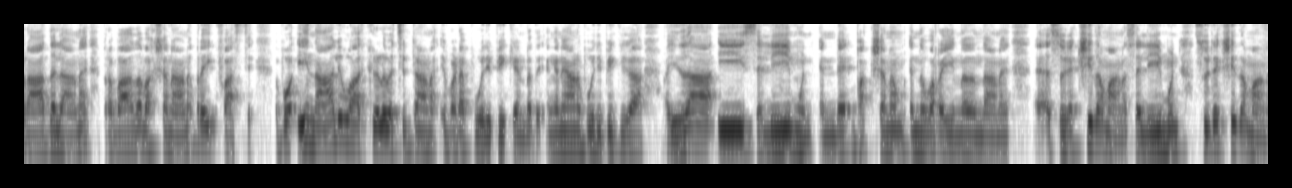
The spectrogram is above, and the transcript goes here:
പ്രാതലാണ് പ്രഭാത ഭക്ഷണമാണ് ബ്രേക്ക്ഫാസ്റ്റ്. അപ്പോൾ ഈ നാല് വാക്കുകൾ വെച്ചിട്ടാണ് ഇവിടെ പൂരിപ്പിക്കേണ്ടത്. എങ്ങനെയാണ് പൂരിപ്പിക്കുക? ഇതാ ഈ സലീമുൻ എന്റെ ഭക്ഷണം എന്ന് പറയുന്നത് എന്താണ്? ഏഹ്, സുരക്ഷിതമാണ് സലീമുൻ സുരക്ഷിതമാണ്.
